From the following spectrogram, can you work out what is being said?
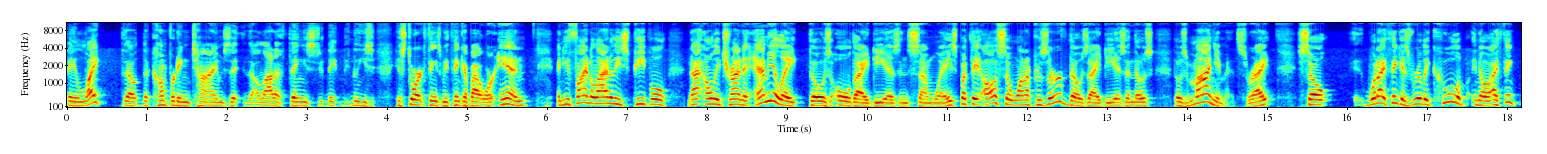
they like the, the comforting times that a lot of things they, these historic things we think about were in and you find a lot of these people not only trying to emulate those old ideas in some ways but they also want to preserve those ideas and those those monuments right so what i think is really cool you know i think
